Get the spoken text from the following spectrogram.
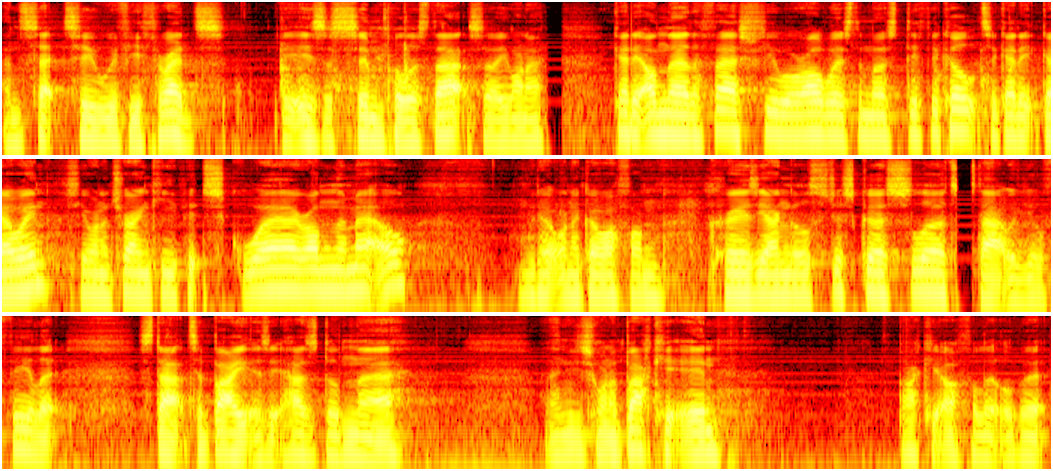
and set to with your threads. It is as simple as that. So you want to get it on there. The first few are always the most difficult to get it going. So you want to try and keep it square on the metal. We don't want to go off on crazy angles, just go slow to start with. You'll feel it start to bite as it has done there. And you just want to back it in, back it off a little bit.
